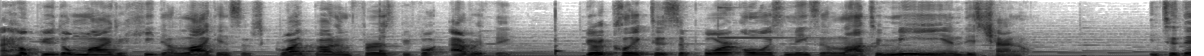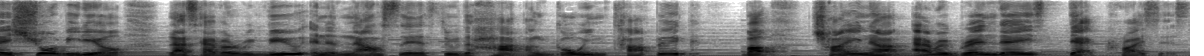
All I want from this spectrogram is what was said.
I hope you don't mind to hit the like and subscribe button first before everything. Your click to support always means a lot to me and this channel. In today's short video, let's have a review and analysis through the hot ongoing topic about China Evergrande's debt crisis.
